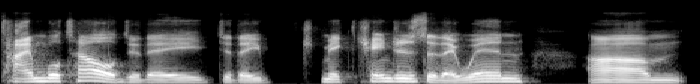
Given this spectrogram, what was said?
time will tell. Do they do they make changes? Do they win? Um,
